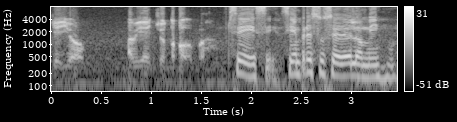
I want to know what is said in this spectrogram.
que yo había hecho todo. pues. Sí, sí, siempre sucede lo mismo.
